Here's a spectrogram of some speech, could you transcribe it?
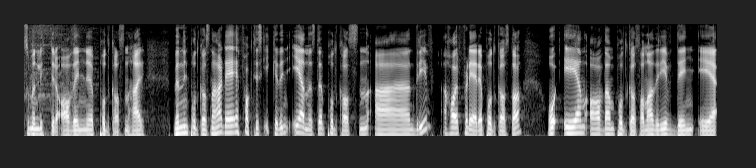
som en lytter av denne podkasten. Men denne podkasten er faktisk ikke den eneste podkasten jeg driver. Jeg har flere podkaster, og en av de podkastene jeg driver, den er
